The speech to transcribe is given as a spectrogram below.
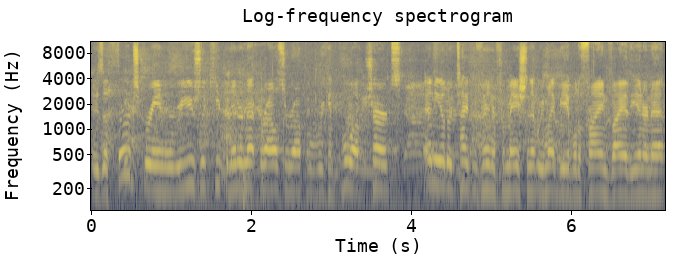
is a third screen where we usually keep an internet browser up where we can pull up charts, any other type of information that we might be able to find via the internet.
